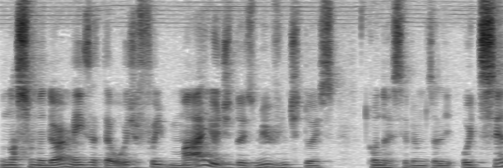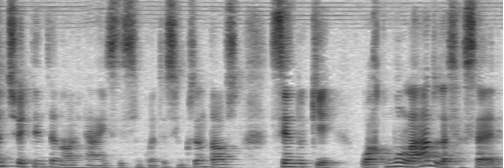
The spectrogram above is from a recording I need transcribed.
o nosso melhor mês até hoje foi maio de 2022, quando recebemos ali R$ 889,55, sendo que o acumulado dessa série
